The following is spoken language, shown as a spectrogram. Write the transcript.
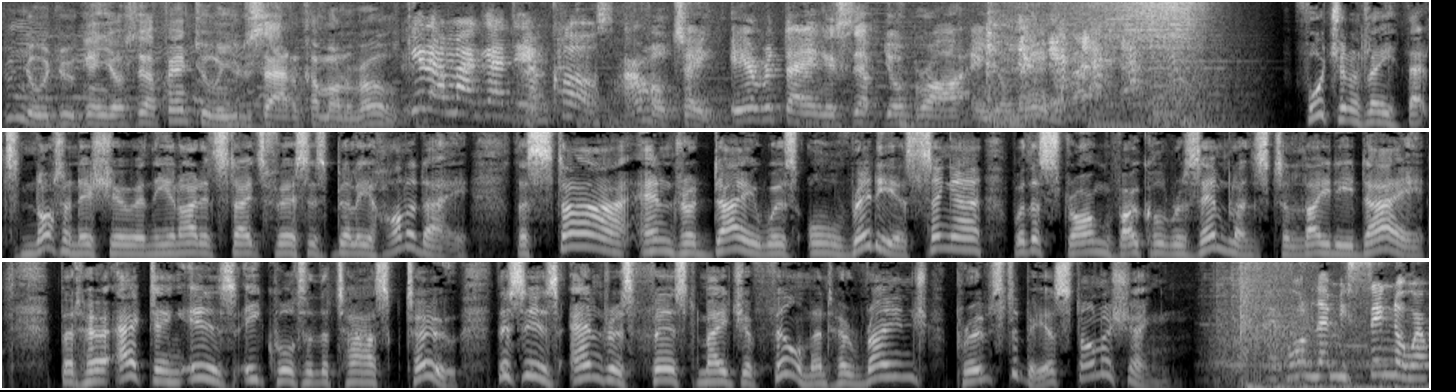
You knew what you were getting yourself into when you decided to come on the road. Get out my goddamn clothes. I'm gonna take everything except your bra and your panties. Fortunately, that's not an issue in the United States versus Billie Holiday. The star Andra Day was already a singer with a strong vocal resemblance to Lady Day, but her acting is equal to the task too. This is Andra's first major film, and her range proves to be astonishing. They won't let me sing nowhere.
